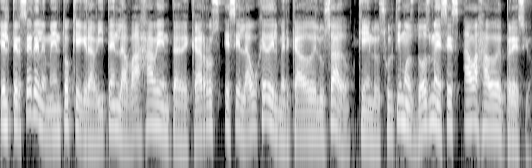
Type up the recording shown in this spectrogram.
El tercer elemento que gravita en la baja venta de carros es el auge del mercado del usado, que en los últimos dos meses ha bajado de precio,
